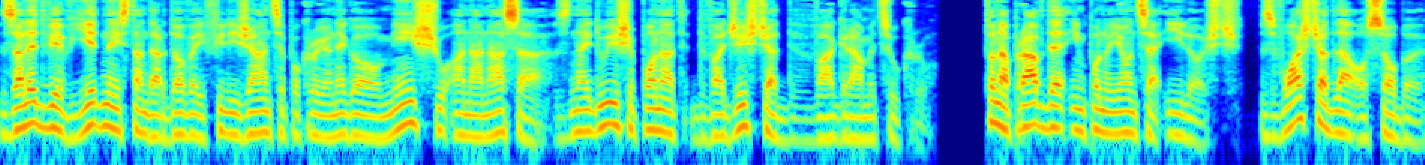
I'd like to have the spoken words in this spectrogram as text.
zaledwie w jednej standardowej filiżance pokrojonego mięśniu ananasa znajduje się ponad 22 gramy cukru. To naprawdę imponująca ilość, zwłaszcza dla osoby,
